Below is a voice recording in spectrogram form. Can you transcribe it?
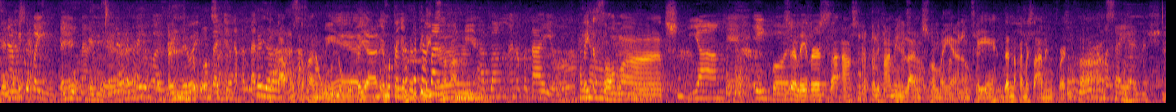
sinabi ko kay Yuten na Ganyan. kaya na tayo mag-enjoy kung ganyan nakatanda. Tapos na kami. Ayan, empty, empty plates na kami. Habang ano pa tayo, Thank you so much. young and able. So later sa uh, aming yung lunch mamaya, okay? Dan na kami sa aming breakfast. Masaya na siya.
